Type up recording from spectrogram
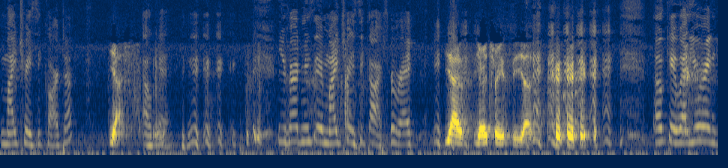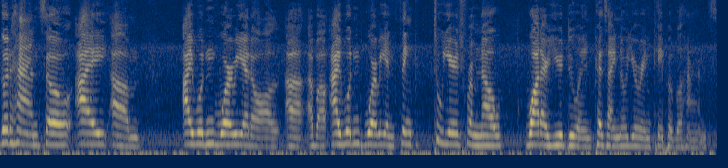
My Tracy Carter. Yes. Okay. you heard me say my Tracy Carter, right? Yes, you're Tracy, yes. okay, well, you're in good hands, so I um, I wouldn't worry at all uh, about. I wouldn't worry and think two years from now, what are you doing? Because I know you're in capable hands.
